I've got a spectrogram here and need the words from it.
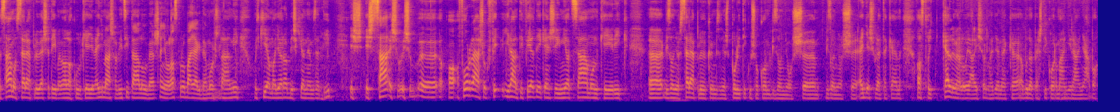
számos szereplő esetében alakul ki egy ilyen egymásra licitáló verseny, ahol azt próbálják demonstrálni, hogy ki a magyarabb és ki a nemzetibb, és, és, szá, és, és a források iránti féltékenység miatt számon kérik bizonyos szereplőkön, bizonyos politikusokon, bizonyos, bizonyos egyesületeken azt, hogy kellően lojálisak legyenek a budapesti kormány irányába.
